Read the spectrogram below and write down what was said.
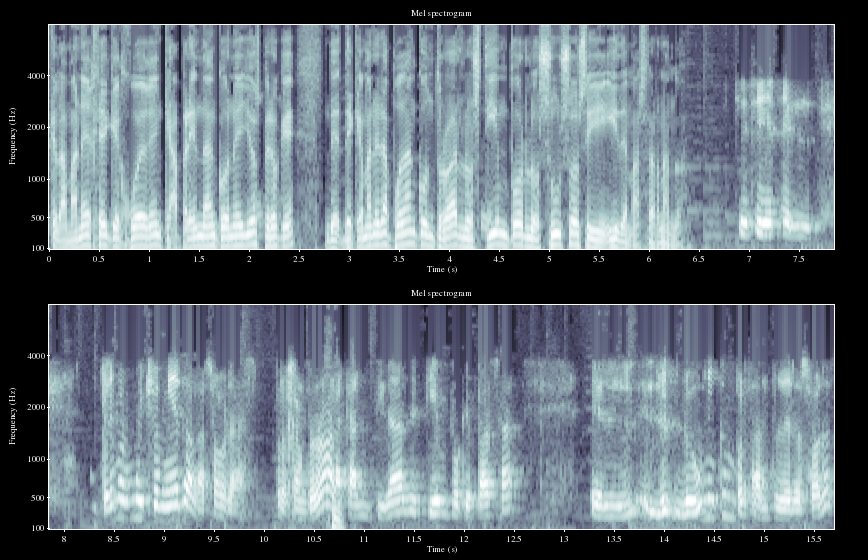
que la maneje, que jueguen, que aprendan con ellos, pero que de, qué manera puedan controlar los tiempos, los usos y, demás, Fernando. Sí, sí, tenemos mucho miedo a las horas, por ejemplo, ¿no? a la cantidad de tiempo que pasa el, lo único importante de las horas,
